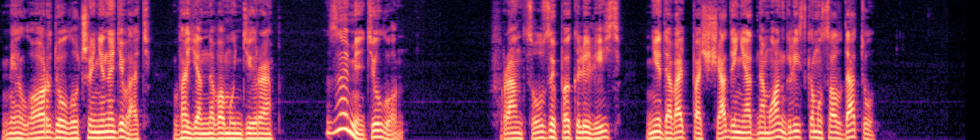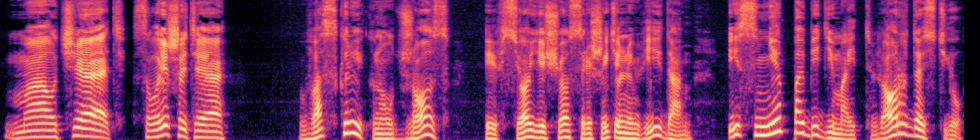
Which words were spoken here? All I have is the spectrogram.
«Милорду лучше не надевать военного мундира», — заметил он. «Французы поклялись не давать пощады ни одному английскому солдату». «Молчать! Слышите?» — воскликнул Джоз, и все еще с решительным видом — и с непобедимой твердостью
